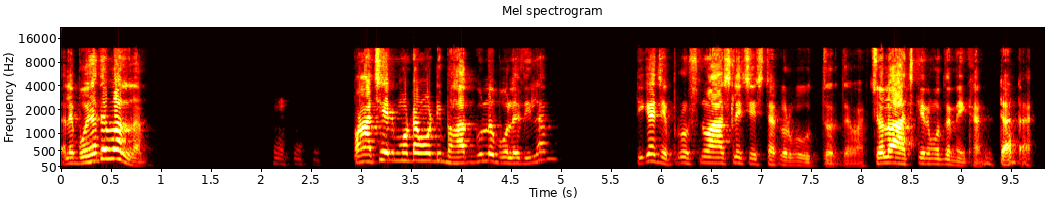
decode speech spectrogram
তাহলে বোঝাতে পারলাম। পাঁচের মোটামুটি ভাগগুলো বলে দিলাম। ঠিক আছে? প্রশ্ন আসলে চেষ্টা করব উত্তর দেওয়ার। চলো আজকের মতন এখানে। টাটা।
